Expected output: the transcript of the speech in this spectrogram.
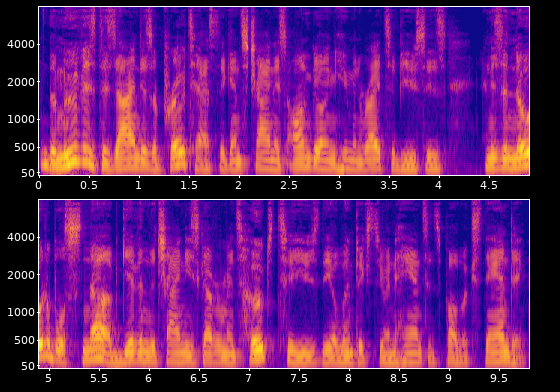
The move is designed as a protest against China's ongoing human rights abuses and is a notable snub given the Chinese government's hopes to use the Olympics to enhance its public standing.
